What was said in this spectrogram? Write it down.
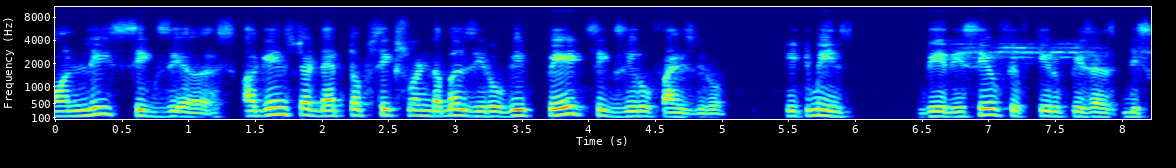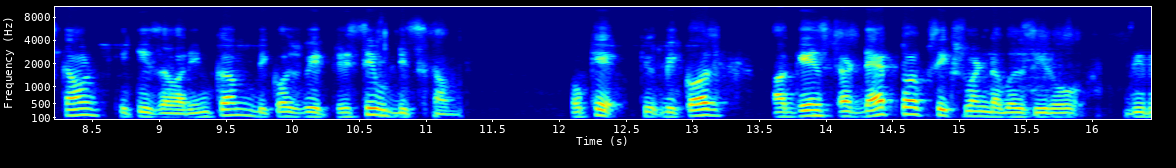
only 6 years against a debt of 6100 we paid 6050 it means we receive 50 rupees as discount. It is our income because we received discount. Okay because against a debt of 6100 we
